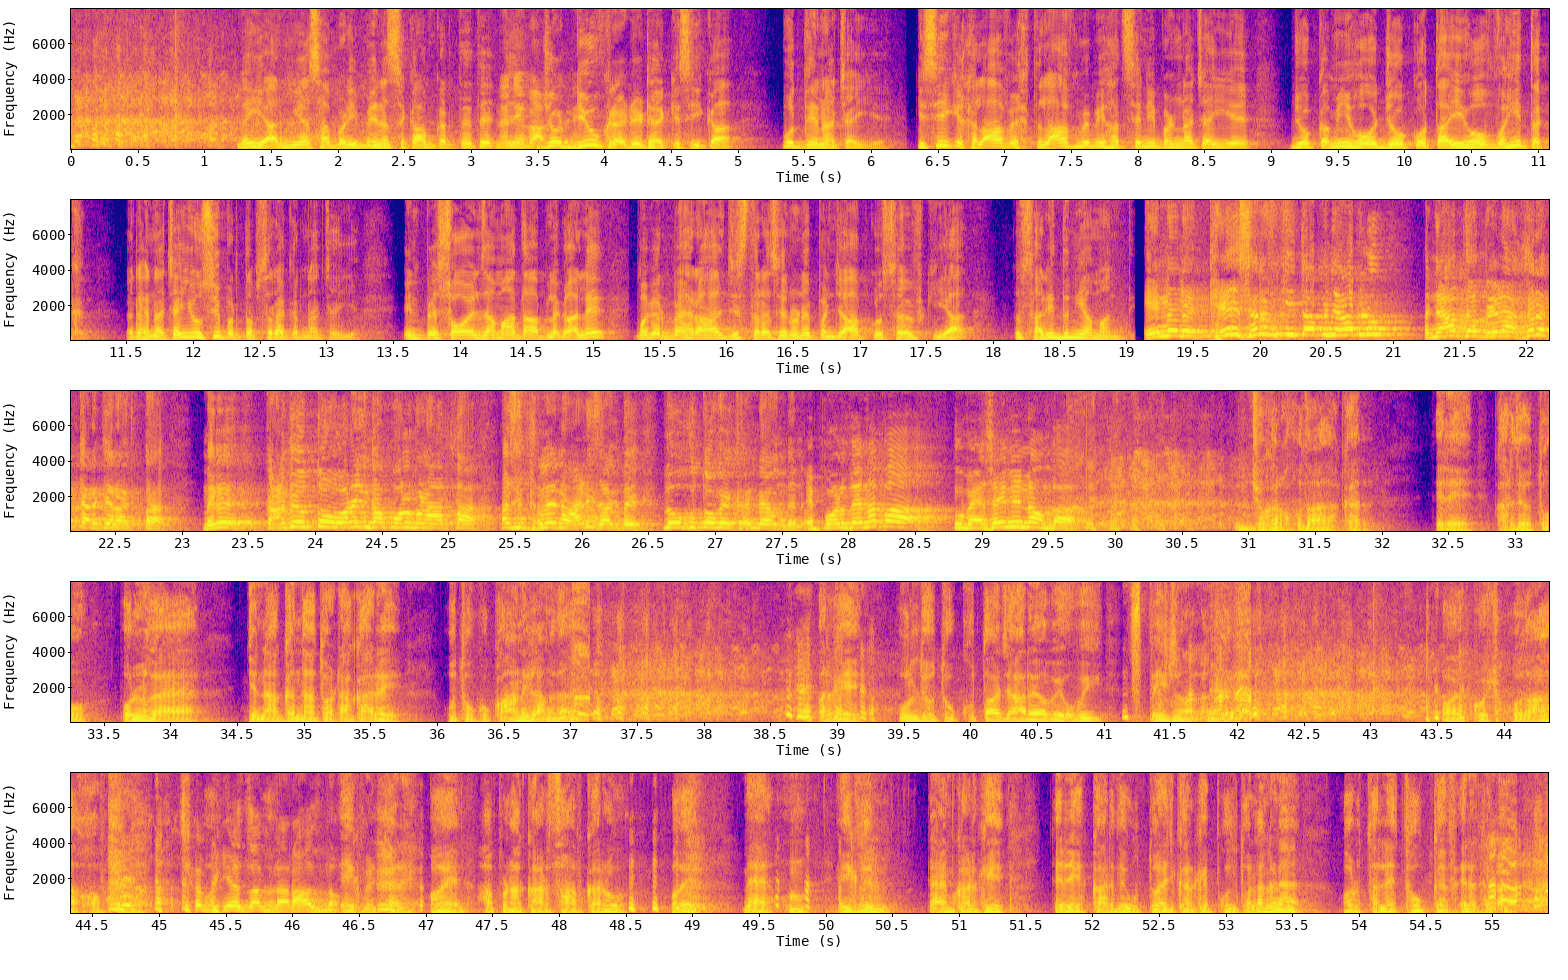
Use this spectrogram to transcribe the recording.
नहीं यार मियाँ साहब बड़ी मेहनत से काम करते थे नहीं, नहीं, जो वाकई ड्यू क्रेडिट है किसी का वो देना चाहिए किसी के खिलाफ इख्तलाफ में भी हद से नहीं बढ़ना चाहिए जो कमी हो जो कोताही हो वहीं तक रहना चाहिए उसी पर तबसरा करना चाहिए इन पे सौ इल्ज़ाम आप लगा लें मगर बहरहाल जिस तरह से इन्होंने पंजाब को सर्व किया तो सारी दुनिया मानती ਇਹਨਾਂ ਨੇ ਖੇ ਸਰਫ ਕੀਤਾ ਪੰਜਾਬ ਨੂੰ ਪੰਜਾਬ ਦਾ ਬੇੜਾ ਗਰਕ ਕਰਕੇ ਰੱਖਤਾ ਮੇਰੇ ਘਰ ਦੇ ਉੱਤੋਂ ਔਰੰਜ ਦਾ ਪੁਲ ਬਣਾਤਾ ਅਸੀਂ ਥੱਲੇ ਨਹਾ ਨਹੀਂ ਸਕਦੇ ਲੋਕ ਉੱਤੋਂ ਵੇਖਣ ਦੇ ਹੁੰਦੇ ਨੇ ਇਹ ਪੁੱਲ ਤੇ ਨਾ ਪਾ ਤੂੰ ਵੈਸੇ ਹੀ ਨਹੀਂ ਨਹਾਉਂਦਾ शुक्र खुदा दा कर तेरे घर दे उतों पुल लगाया है जिन्ना गंदा ਤੁਹਾਡਾ ਘਰ ਹੈ ਉਤੋਂ ਕੋ ਕਾਂ ਨਹੀਂ ਲੰਘਦਾ ਪਰ ਕੇ ਪੁਲ ਦੇ ਉਤੋਂ ਕੁੱਤਾ ਜਾ ਰਿਹਾ ਹੋਵੇ ਉਹ ਵੀ ਸਪੀਡ ਨਾਲ ਲੰਘਦਾ ਓਏ ਕੁਛ खुदा ਦਾ खौफ करो अच्छा मियाँ साहब नाराज ना हो एक मिनट करे ओए अपना कार साफ करो ओए मैं हूं एक दिन टाइम करके तेरे घर दे उत्तों इंज करके पुल तो लंघना है और थल्ले थूक के फिर अगे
